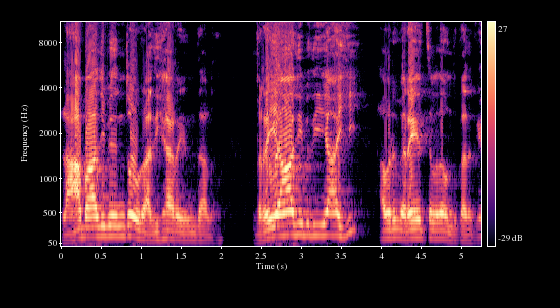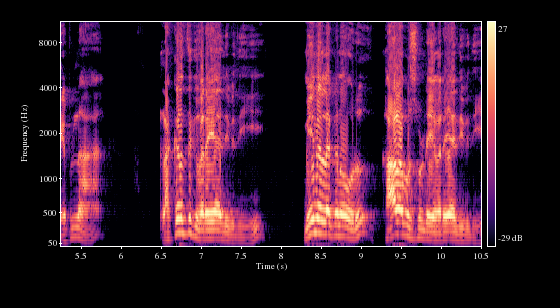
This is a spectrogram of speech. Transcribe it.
லாபாதிபதின்ற ஒரு அதிகாரம் இருந்தாலும் விரையாதிபதியாகி அவர் விரயத்தில் தான் வந்து உட்காந்துருக்கார் எப்படின்னா லக்கணத்துக்கு விரையாதிபதி மீன லக்கணம் ஒரு காலபுருஷனுடைய விரையாதிபதி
